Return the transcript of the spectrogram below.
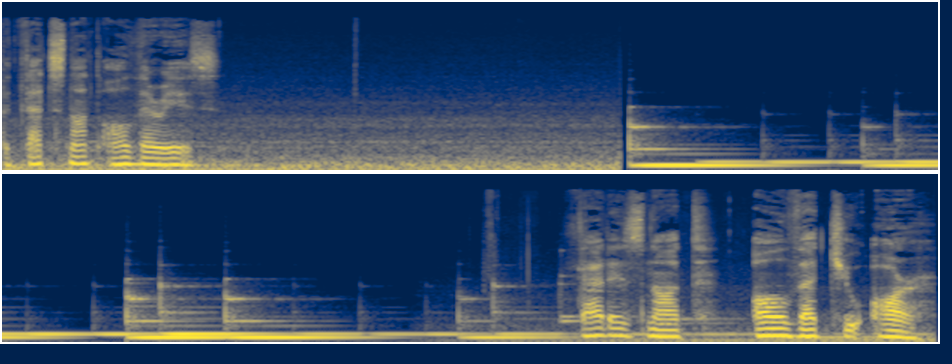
but that's not all there is. That is not all that you are.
